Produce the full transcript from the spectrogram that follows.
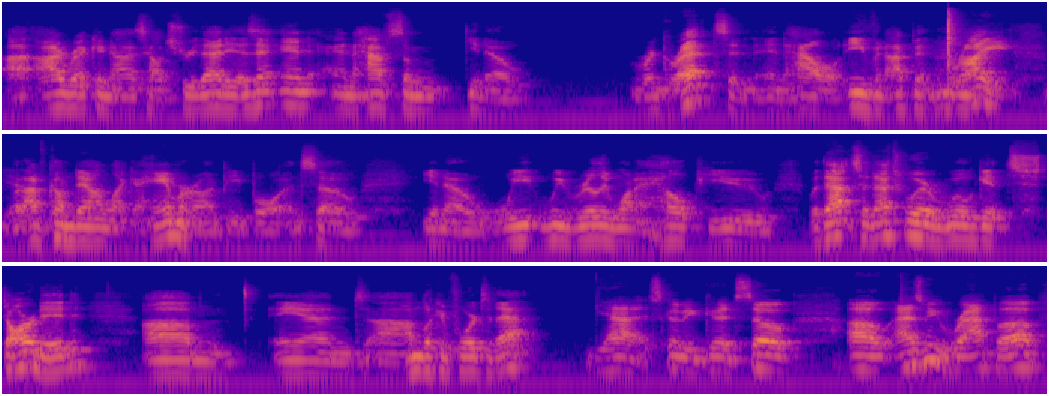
I, I recognize how true that is and, and, and have some, you know, regrets and, and how even I've been Mhm. right, but I've come down like a hammer on people. And so, you know, we, we really want to help you with that. So that's where we'll get started. Um, and uh, I'm looking forward to that. Yeah, it's going to be good. So, uh, as we wrap up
